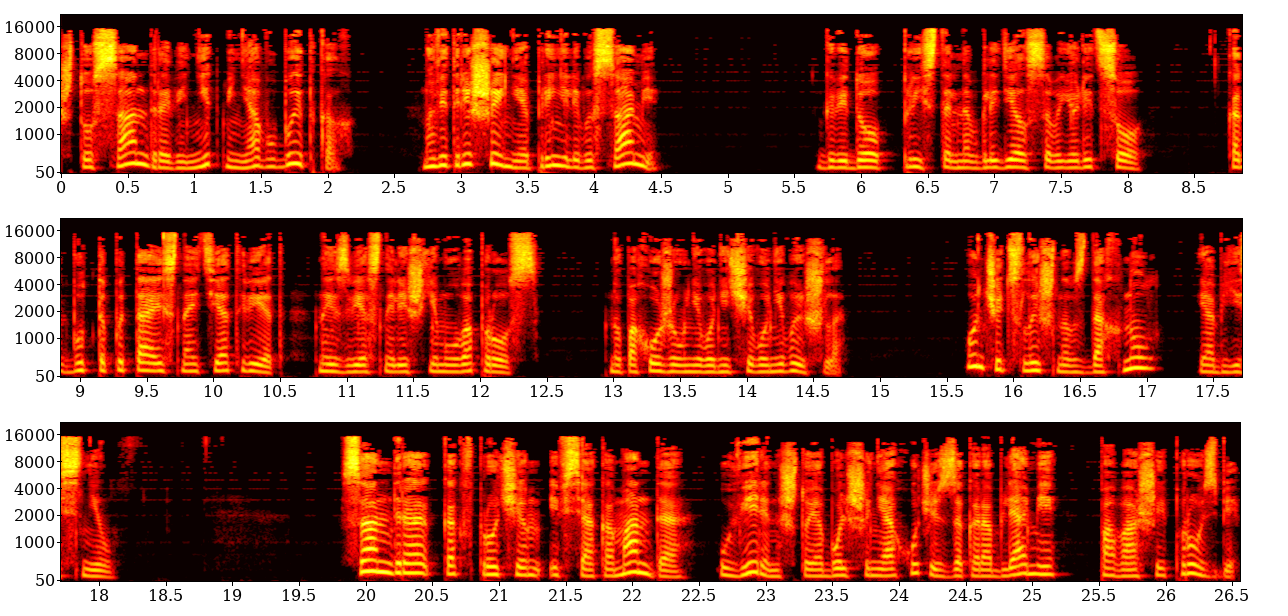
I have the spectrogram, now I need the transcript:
что Сандра винит меня в убытках. Но ведь решение приняли вы сами. Гвидо пристально вгляделся в ее лицо, как будто пытаясь найти ответ на известный лишь ему вопрос. Но, похоже, у него ничего не вышло. Он чуть слышно вздохнул и объяснил. Сандра, как, впрочем, и вся команда, уверен, что я больше не охочусь за кораблями по вашей просьбе.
